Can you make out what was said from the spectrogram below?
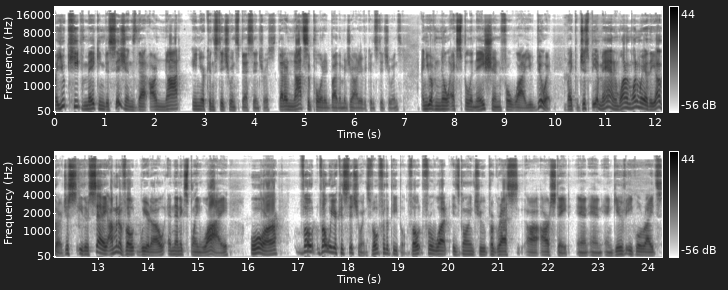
But you keep making decisions that are not in your constituents' best interest, that are not supported by the majority of your constituents, and you have no explanation for why you do it. Like, just be a man, and one one way or the other. Just either say, "I'm going to vote weirdo," and then explain why, or vote vote with your constituents. Vote for the people. Vote for what is going to progress uh, our state and and and give equal rights,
